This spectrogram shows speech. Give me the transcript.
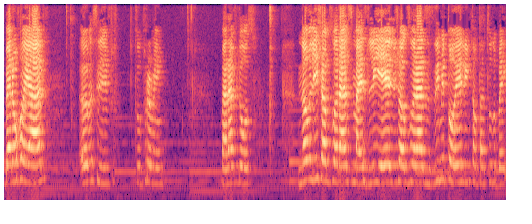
Battle Royale. Amo esse livro. Tudo pra mim. Maravilhoso. Não li Jogos Vorazes, mas li ele. Jogos Vorazes imitou ele, então tá tudo bem.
